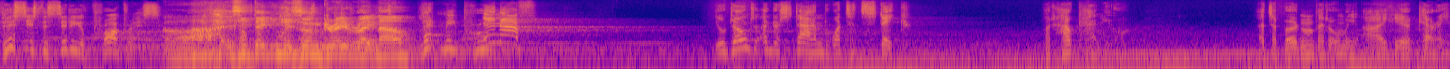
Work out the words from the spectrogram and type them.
This is the city of progress. Ah, is he digging his own grave right now? Let me prove. Enough! You don't understand what's at stake. But how can you? That's a burden that only I here carry.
